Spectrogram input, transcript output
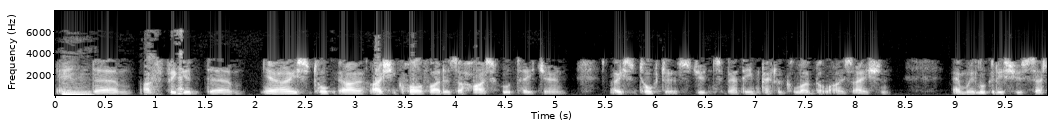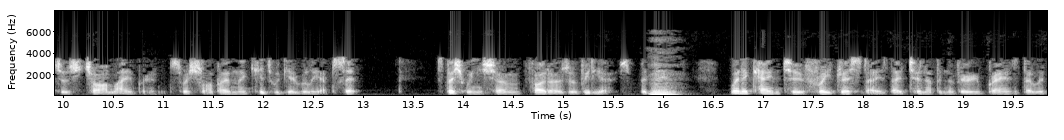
And um, I figured, um, you know, I used to talk. I actually qualified as a high school teacher, and I used to talk to students about the impact of globalisation. And we look at issues such as child labour and sweatshop, and the kids would get really upset, especially when you show them photos or videos. But mm. then, when it came to free dress days, they'd turn up in the very brands that were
